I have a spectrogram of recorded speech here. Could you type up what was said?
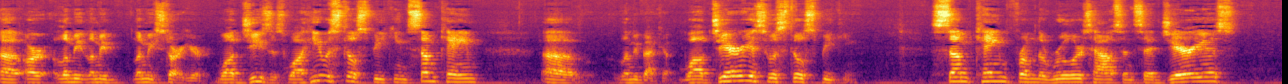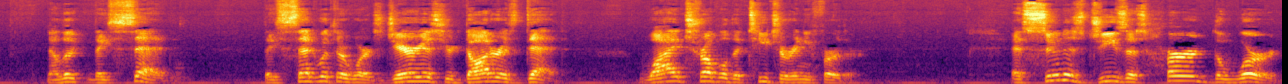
uh, or let me let me let me start here. While Jesus, while he was still speaking, some came. Uh, let me back up. While Jairus was still speaking, some came from the ruler's house and said, Jairus. Now look, they said, they said with their words, Jairus, your daughter is dead. Why trouble the teacher any further? As soon as Jesus heard the word,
